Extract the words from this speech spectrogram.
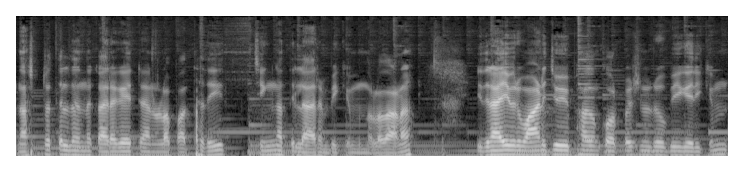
നഷ്ടത്തിൽ നിന്ന് കരകയറ്റാനുള്ള പദ്ധതി ചിങ്ങത്തിൽ ആരംഭിക്കും എന്നുള്ളതാണ് ഇതിനായി ഒരു വാണിജ്യ വിഭാഗം കോർപ്പറേഷൻ രൂപീകരിക്കും.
